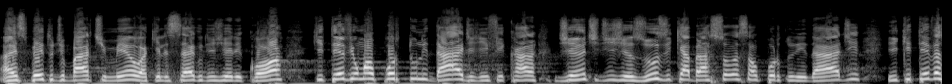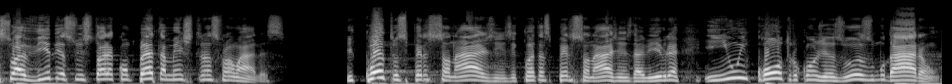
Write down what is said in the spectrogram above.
a respeito de Bartimeu, aquele cego de Jericó, que teve uma oportunidade de ficar diante de Jesus e que abraçou essa oportunidade e que teve a sua vida e a sua história completamente transformadas. E quantos personagens e quantas personagens da Bíblia, em um encontro com Jesus, mudaram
